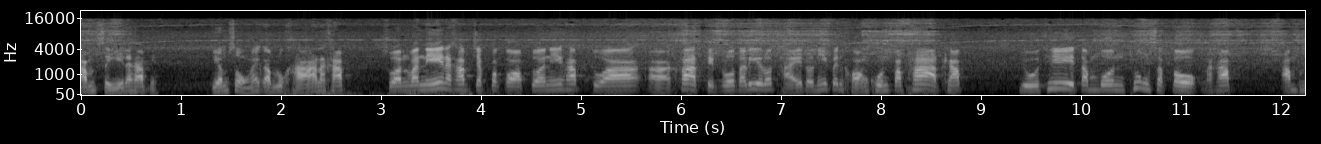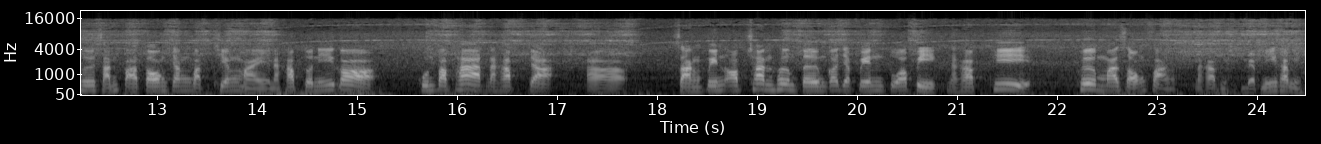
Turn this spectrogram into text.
ทำสีนะครับนี่ เตรียมส่งให้กับลูกค้านะครับ ส่วนวันนี้นะครับจะประกอบตัวนี้ครับตัวอ่าคาดติดโรตารี่รถไถตัวนี้เป็นของคุณประพาสครับ อยู่ที่ตำบลทุ่งสโตกนะครับอำเภอสันป่าตองจังหวัดเชียงใหม่นะครับ ตัวนี้ก็คุณประพาสนะครับจะสั่งเป็นออปชั่นเพิ่มเติมก็จะเป็นตัวปีกนะครับที่เพิ่มมาสองฝั่งนะครับแบบนี้ครับนี่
